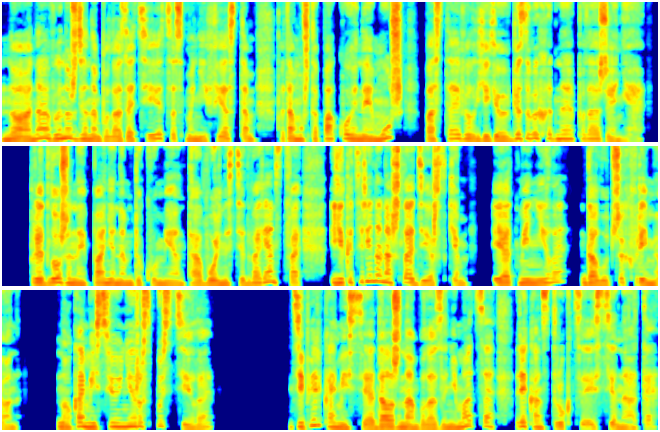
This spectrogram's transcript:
Но она вынуждена была затеяться с манифестом, потому что покойный муж поставил ее в безвыходное положение. Предложенный Паниным документ о вольности дворянства Екатерина нашла дерзким и отменила до лучших времен, но комиссию не распустила. Теперь комиссия должна была заниматься реконструкцией Сената.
